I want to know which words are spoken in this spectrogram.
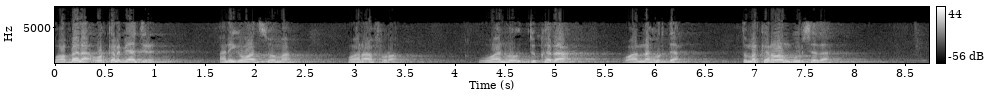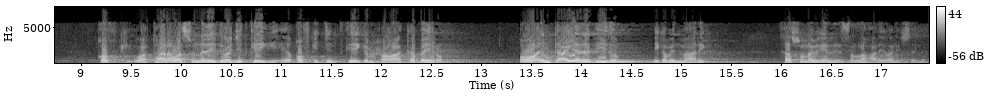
Waa bala war kale miyaa jirin. Aniga waan soomaa waana afuraa waan dukadaa waana hurdaa dumarkana waan guursadaa qofki taana waa sunnadaydi waa jidkaygii. Ee qofkii jidkayga muxuu aha ka bayro oo inta ayada diido i ka mid maha aniga. Saasuu nabigeen yihi sal allahu alيh ali wasalam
